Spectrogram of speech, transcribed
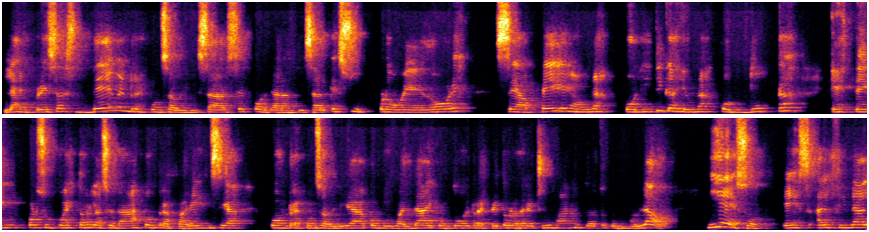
Las empresas deben responsabilizarse por garantizar que sus proveedores se apeguen a unas políticas y unas conductas que estén, por supuesto, relacionadas con transparencia, con responsabilidad, con igualdad y con todo el respeto a los derechos humanos y todo esto que hemos hablado. Y eso es al final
